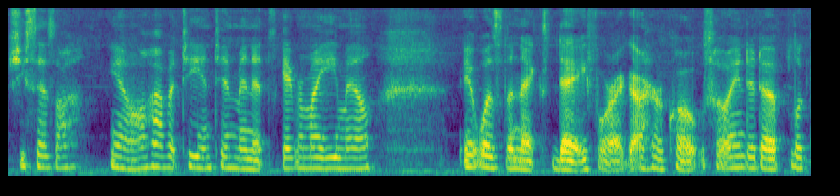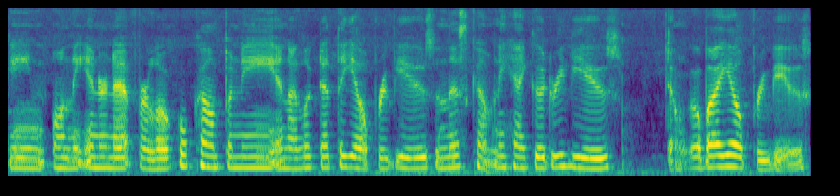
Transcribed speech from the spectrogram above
she says, I'll, you know, I'll have it to you in 10 minutes. Gave her my email it was the next day before I got her quote. So I ended up looking on the internet for a local company and I looked at the Yelp reviews and this company had good reviews. Don't go by Yelp reviews.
